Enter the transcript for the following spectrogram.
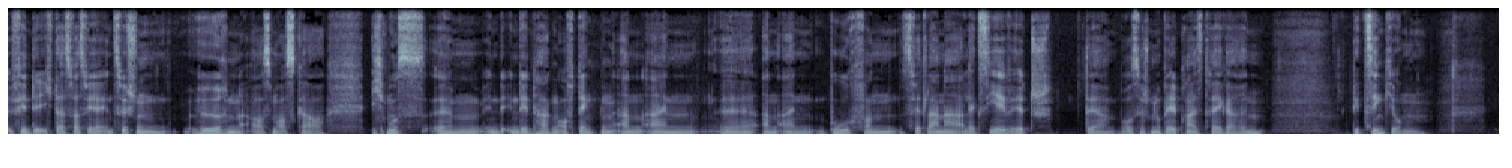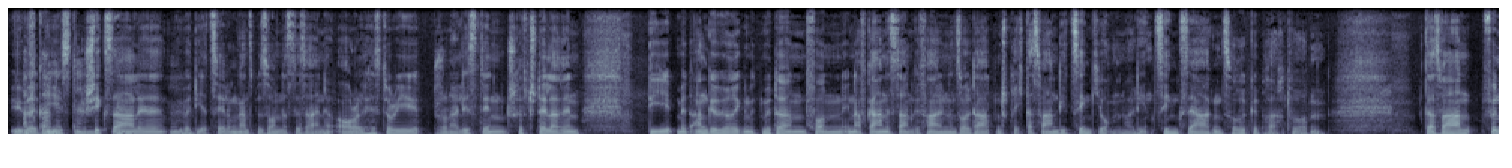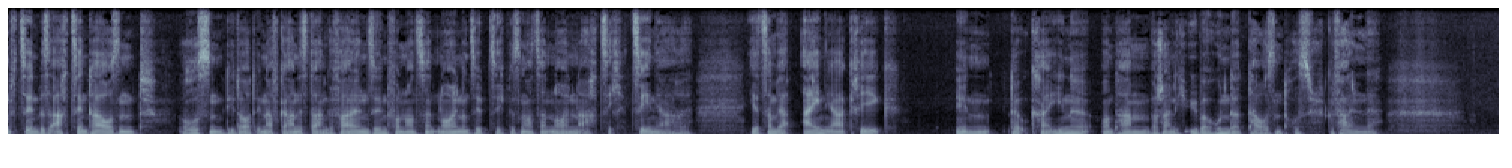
finde ich das, was wir inzwischen hören aus Moskau. Ich muss ähm, in, in den Tagen oft denken an ein, äh, an ein Buch von Svetlana Alexievich, der russischen Nobelpreisträgerin, Die Zinkjungen über die Schicksale, ja. über die Erzählung ganz besonders. Das ist eine Oral History Journalistin, Schriftstellerin, die mit Angehörigen, mit Müttern von in Afghanistan gefallenen Soldaten spricht. Das waren die Zinkjungen, weil die in Zinksärgen zurückgebracht wurden. Das waren 15.000 bis 18.000 Russen, die dort in Afghanistan gefallen sind, von 1979 bis 1989, zehn Jahre. Jetzt haben wir ein Jahr Krieg in der Ukraine und haben wahrscheinlich über 100.000 russische Gefallene.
